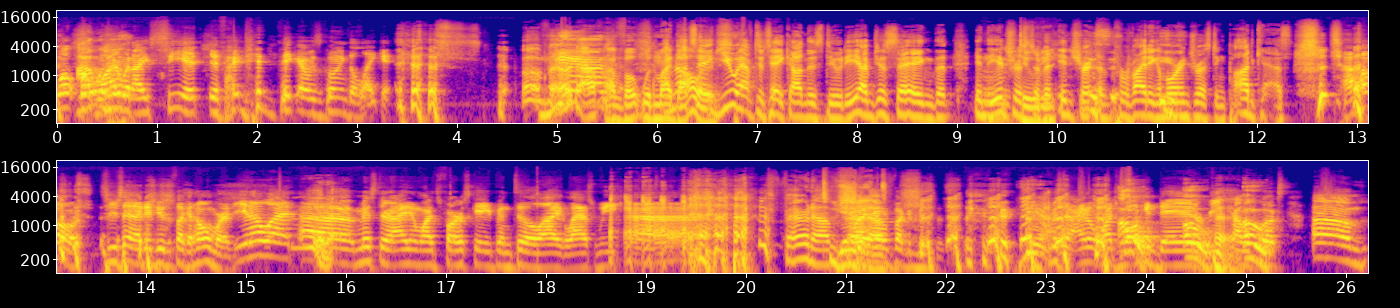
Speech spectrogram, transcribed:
well, but would why have- would I see it if I didn't think I was going to like it? oh, fair Yeah. enough. I vote with my dollars. I'm not dollars. saying you have to take on this duty. I'm just saying that in the interest of, an Duty. inter- of providing a more interesting podcast. Oh, so you're saying I didn't do the fucking homework? You know what, uh, Mister? I didn't watch Farscape until like last week. Uh, fair enough. Touche. fair mind your enough. fucking business, Yeah. Mister. I don't watch Oh, Walking Dead oh, or read comic oh. books. Um,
